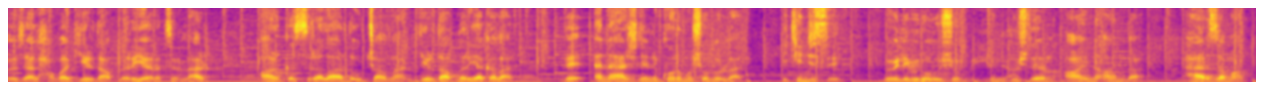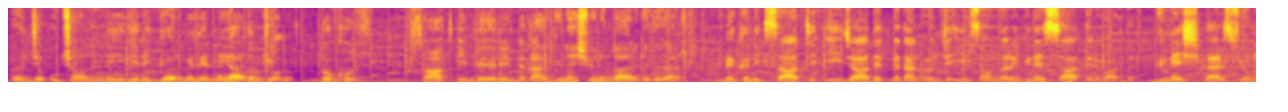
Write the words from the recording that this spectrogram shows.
özel hava girdapları yaratırlar. Arka sıralarda uçanlar girdapları yakalar ve enerjilerini korumuş olurlar. İkincisi, böyle bir oluşum tüm kuşların aynı anda her zaman önce uçan lideri görmelerine yardımcı olur. 9. Saat ibreleri neden güneş yönünde hareket eder? Mekanik saati icat etmeden önce insanların güneş saatleri vardı. Güneş versiyonu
